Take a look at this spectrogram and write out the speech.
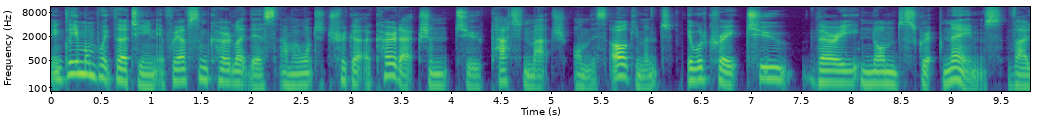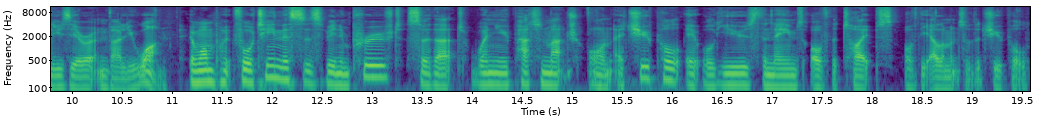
In Gleam 1.13, if we have some code like this and we want to trigger a code action to pattern match on this argument, it would create two very nondescript names, value 0 and value 1. In 1.14 this has been improved so that when you pattern match on a tuple it will use the names of the types of the elements of the tuple.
